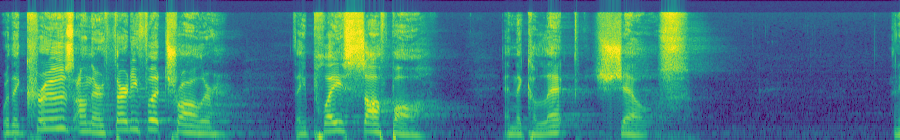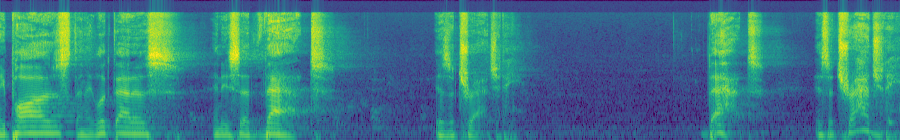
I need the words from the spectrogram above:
where they cruise on their 30 foot trawler, they play softball, and they collect shells. And he paused and he looked at us And he said, That is a tragedy. That is a tragedy.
